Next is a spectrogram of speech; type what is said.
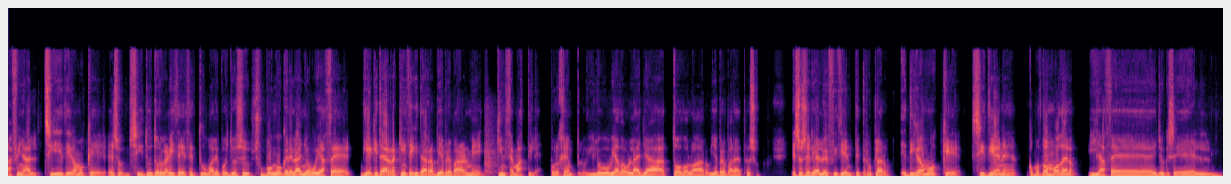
Al final, si digamos que eso, si tú te organizas y dices tú, vale, pues yo su- supongo que en el año voy a hacer 10 guitarras, 15 guitarras, voy a prepararme 15 mástiles, por ejemplo, y luego voy a doblar ya todos los aros, voy a preparar todo eso. Eso sería lo eficiente, pero claro, eh, digamos que si tienes como dos modelos y haces, yo qué sé, el,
